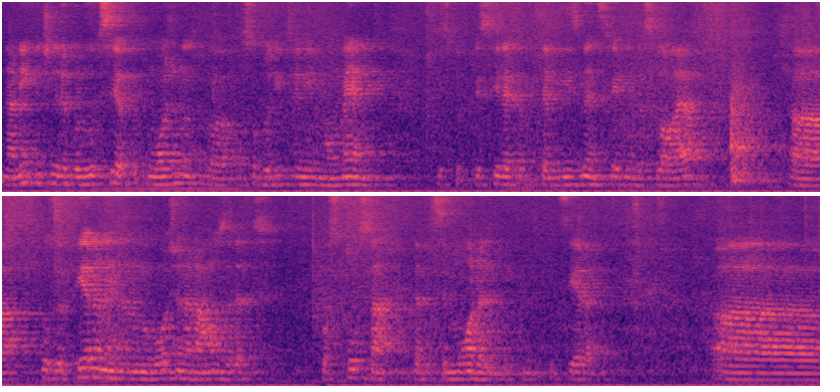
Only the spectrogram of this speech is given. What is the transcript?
na nek način revolucija kot možen uh, osvoboditveni moment izpod prisile kapitalizma in srednjega sloja, uh, uzurpirane in onemogočene ravno zaradi poskusa, da bi se morali identificirati. Uh,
